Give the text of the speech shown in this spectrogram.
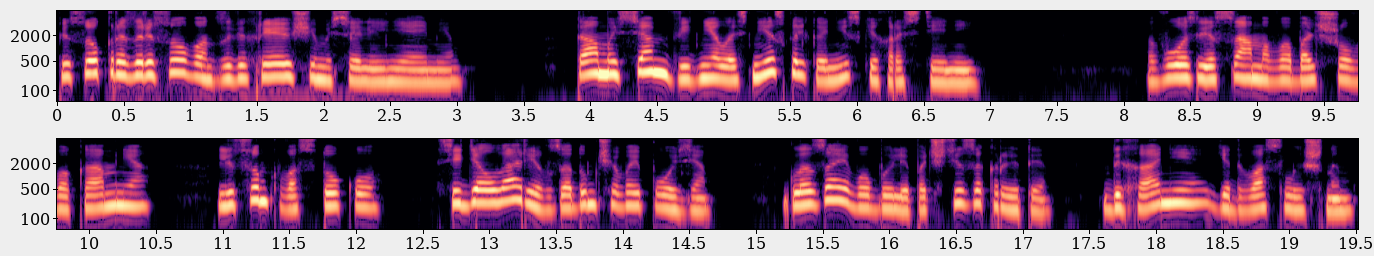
Песок разрисован завихряющимися линиями. Там и сям виднелось несколько низких растений. Возле самого большого камня лицом к востоку, сидел Ларри в задумчивой позе. Глаза его были почти закрыты, дыхание едва слышным.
